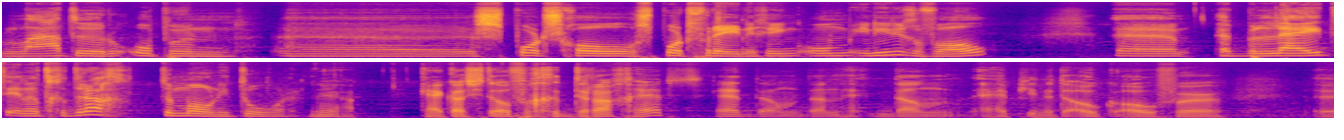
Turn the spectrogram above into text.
later op een sportschool, sportvereniging om in ieder geval uh, het beleid en het gedrag te monitoren. Ja. Kijk, als je het over gedrag hebt, hè, dan, dan, dan heb je het ook over uh,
